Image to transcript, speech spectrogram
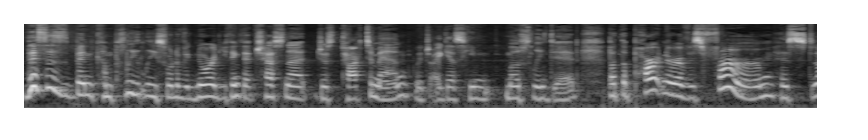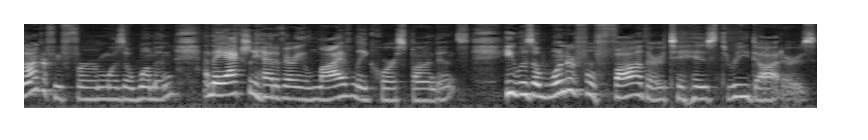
This has been completely sort of ignored. You think that Chesnutt just talked to men, which I guess he mostly did, but the partner of his firm, his stenography firm, was a woman, and they actually had a very lively correspondence. He was a wonderful father to his three daughters,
